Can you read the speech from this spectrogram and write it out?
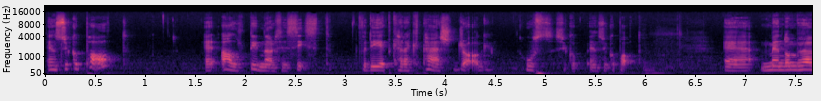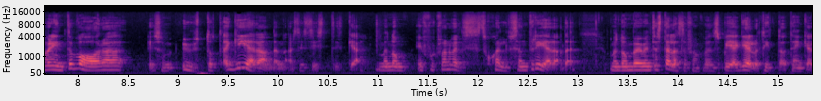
en psykopat är alltid narcissist. För det är ett karaktärsdrag hos en psykopat. Eh, men de behöver inte vara liksom, utåtagerande narcissistiska. Men de är fortfarande väldigt självcentrerade. Men de behöver inte ställa sig framför en spegel och titta och tänka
